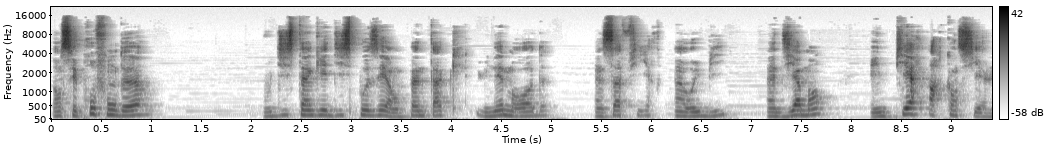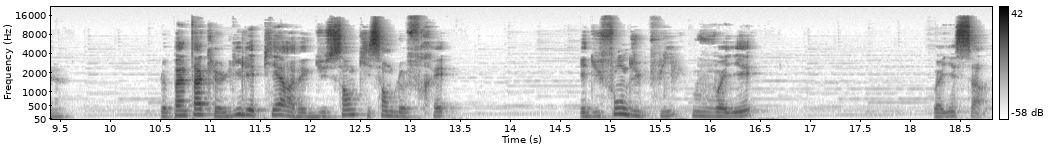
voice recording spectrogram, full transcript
Dans ses profondeurs, vous distinguez disposés en pentacle une émeraude, un saphir, un rubis, un diamant et une pierre arc-en-ciel. Le pentacle lie les pierres avec du sang qui semble frais. Et du fond du puits, vous voyez... Vous voyez ça.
